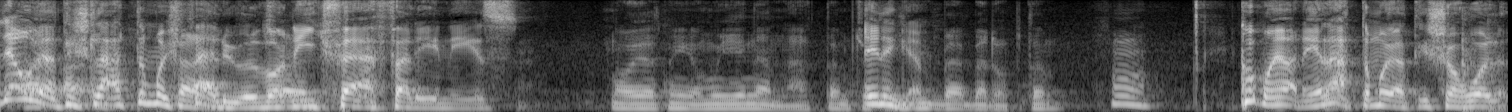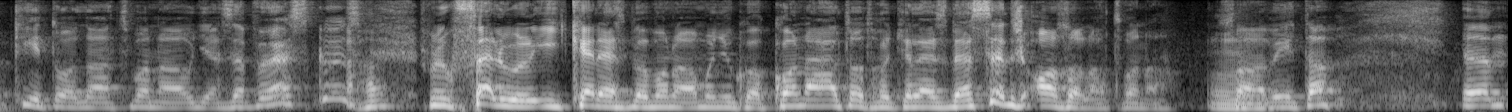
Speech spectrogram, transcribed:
de olyat is láttam, hogy felül van, így felfelé néz. Olyat még amúgy én nem láttam, csak Én igen. Be, bedobtam. Komolyan, én láttam olyat is, ahol két oldalt van a, ugye az evőeszköz, és mondjuk felül így keresztbe van a, mondjuk a kanáltot, hogyha lesz deszed, és az alatt van a szalvéta. Öm,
